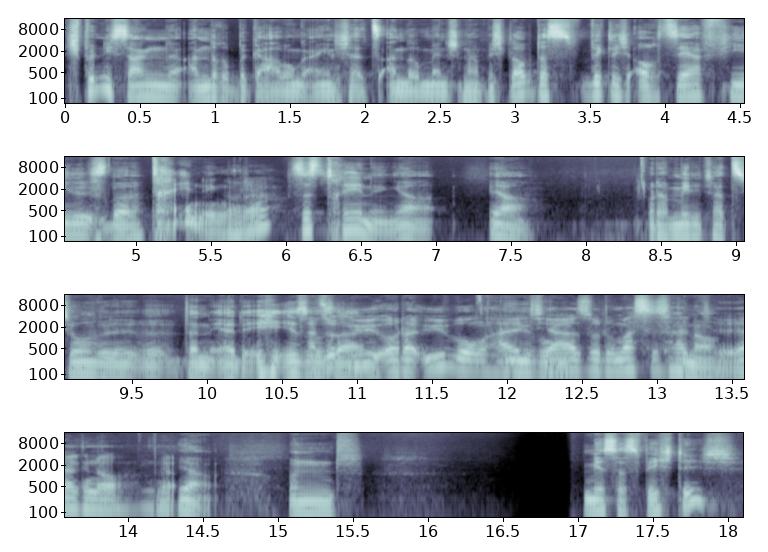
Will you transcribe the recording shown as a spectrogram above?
ich würde nicht sagen, eine andere Begabung eigentlich als andere Menschen habe. Ich glaube, dass wirklich auch sehr viel das über. Training, oder? Es ist Training, ja. Ja. Oder Meditation würde dann eher eh so also sagen. Oder Übung halt, Übung. ja. So, du machst es halt, genau. ja, genau. Ja. ja. Und mir ist das wichtig.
